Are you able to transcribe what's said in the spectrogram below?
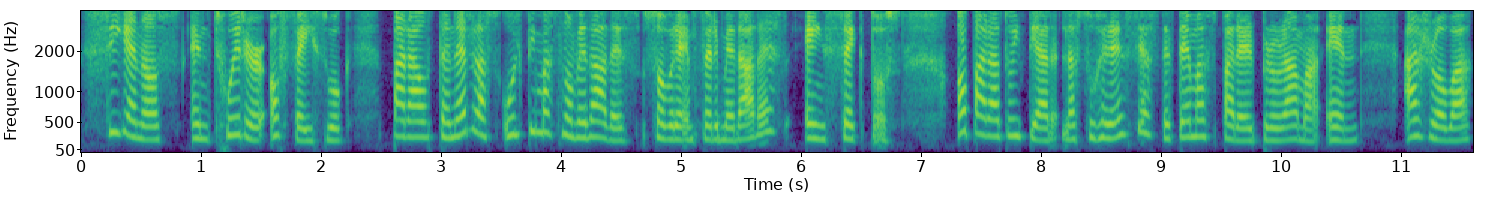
Síguenos en Twitter o Facebook para obtener las últimas novedades sobre enfermedades e insectos o para tuitear las sugerencias de temas para el programa en arroba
